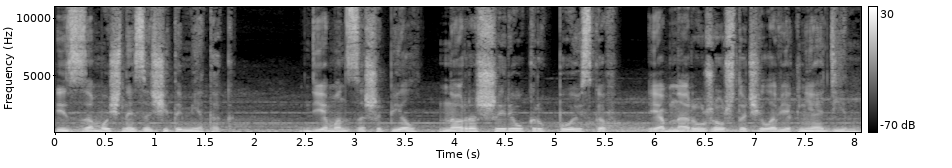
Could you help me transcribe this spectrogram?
из-за мощной защиты меток. Демон зашипел, но расширил круг поисков и обнаружил, что человек не один.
